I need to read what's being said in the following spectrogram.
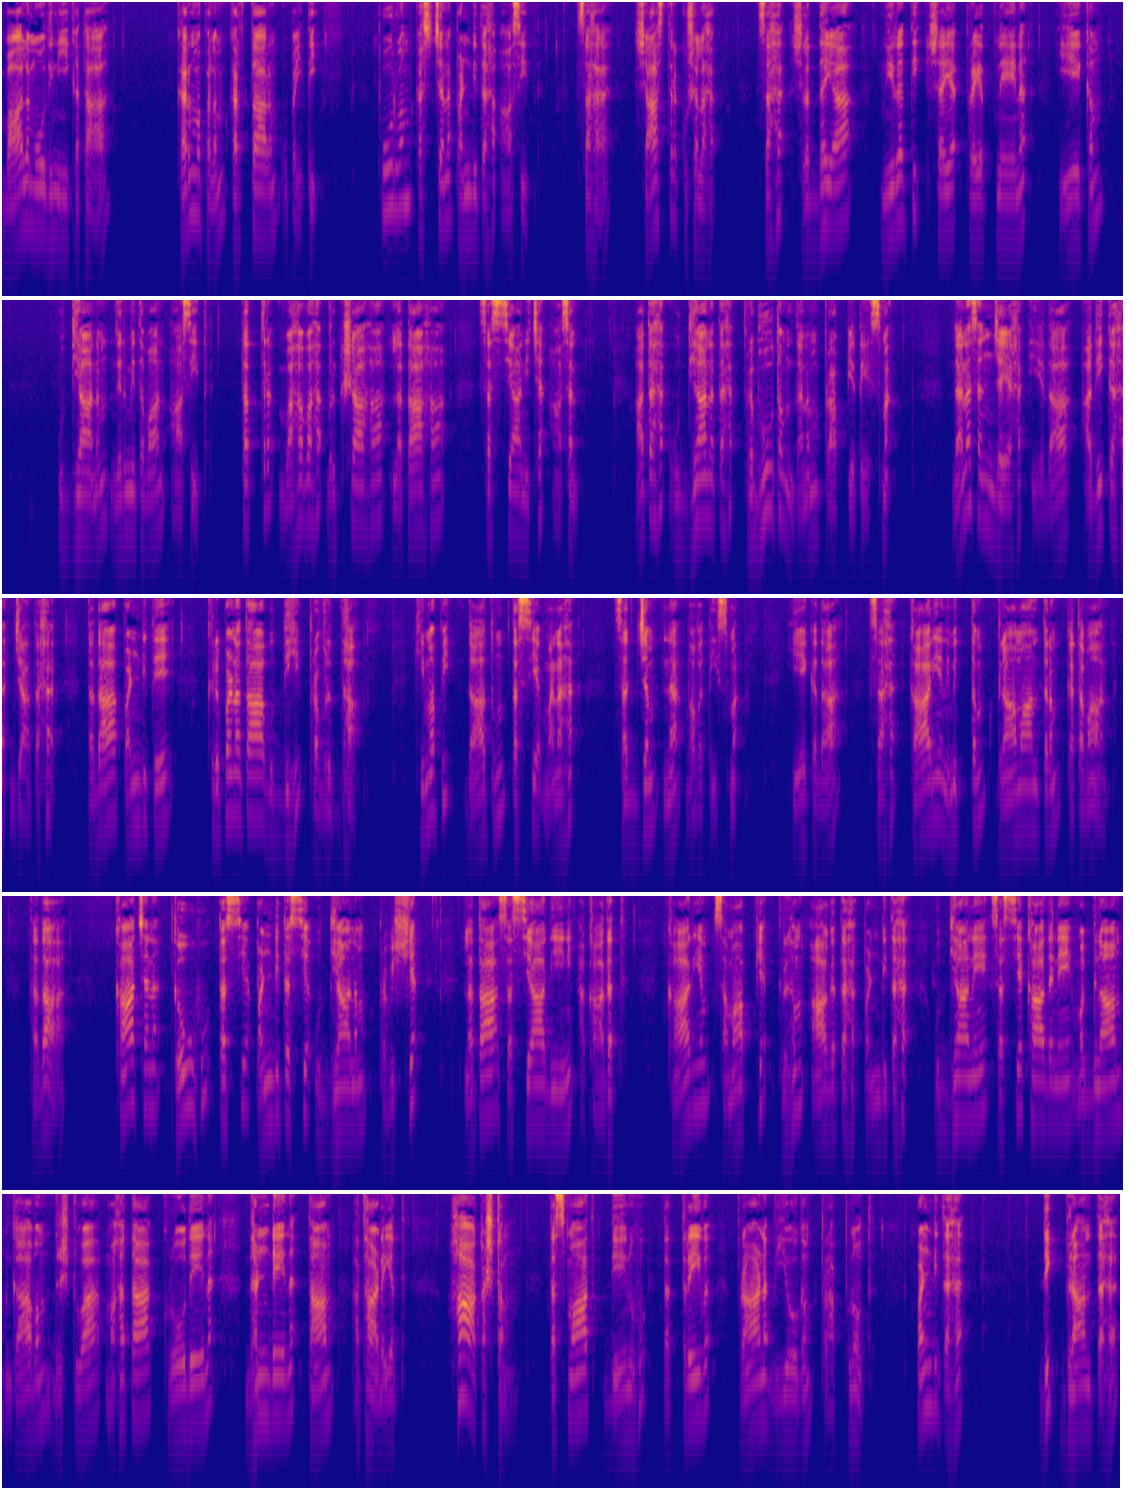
बालमोदिनी कथा कर्मफलं कर्तारम् उपैति। पूर्वं कश्चन पण्डितः आसीत्। सः शास्त्रकुशलः। सः श्रद्धया निरतिशयप्रयत्नेन एकम् उद्यानं निर्मितवान् आसीत्। तत्र बहवः वृक्षाः लताः सस्यानि च आसन्। अतः उद्यानतः प्रभूतं धनं प्राप्यते स्म धनसञ्जयः यदा अधिकः जातः तदा पण्डिते कृपणताबुद्धिः प्रवृद्धा। किमपि दातुं तस्य मनः सज्जं न भवति स्म। एकदा सः कार्यनिमित्तं ग्रामान्तरं गतवान्। तदा काचन गौः तस्य पण्डितस्य उद्यानं प्रविश्य लतासस्यादीनि अखादत्। कार्यं समाप्य गृहम् आगतः पण्डितः उद्याने सस्यखादने मग्नां गावं दृष्ट्वा महता क्रोधेन दण्डेन ताम् अताडयत् हा कष्टं तस्मात् धेनुः तत्रैव प्राणवियोगं प्राप्नोत्। पण्डितः दिग्भ्रान्तः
